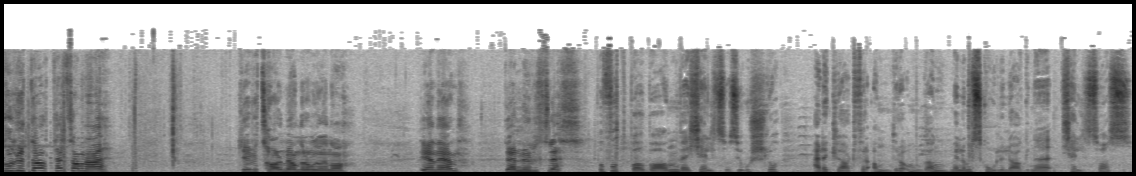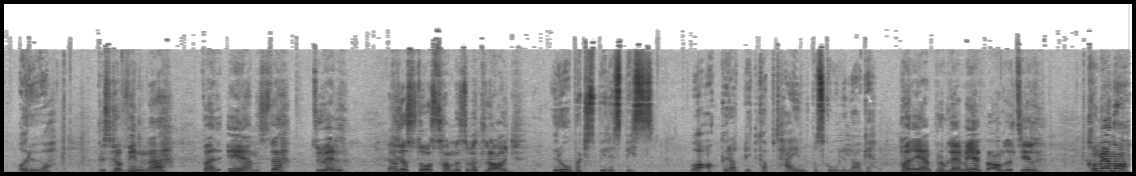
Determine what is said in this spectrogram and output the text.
Ok, gutta, tett sammen her. Ok, Vi tar dem i andre omgang nå. 1-1. Det er null stress. På fotballbanen ved Kjelsås i Oslo er det klart for andre omgang mellom skolelagene Kjelsås og Røa. Vi skal vinne hver eneste duell. Vi skal stå sammen som et lag. Robert spiller spiss og har akkurat blitt kaptein på skolelaget. Har én problem, hjelper alle til. Kom igjen, nå!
